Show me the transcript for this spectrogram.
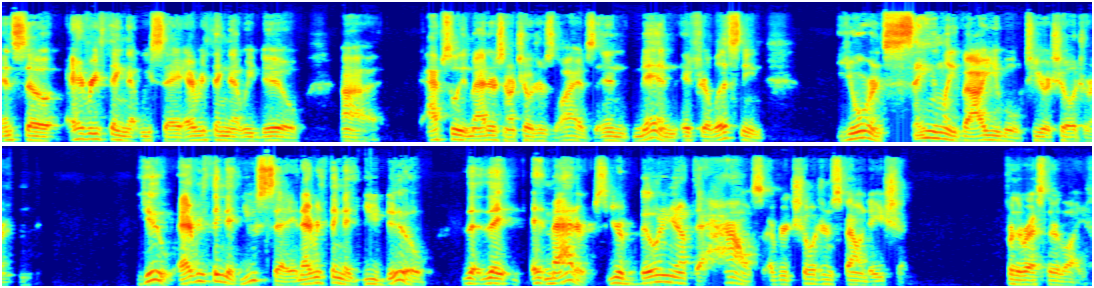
And so everything that we say, everything that we do, uh, absolutely matters in our children's lives. And men, if you're listening, you're insanely valuable to your children. You, everything that you say and everything that you do, that they it matters. You're building up the house of your children's foundation for the rest of their life.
